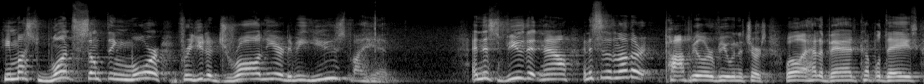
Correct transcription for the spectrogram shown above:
He must want something more for you to draw near, to be used by him. And this view that now, and this is another popular view in the church. Well, I had a bad couple days,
